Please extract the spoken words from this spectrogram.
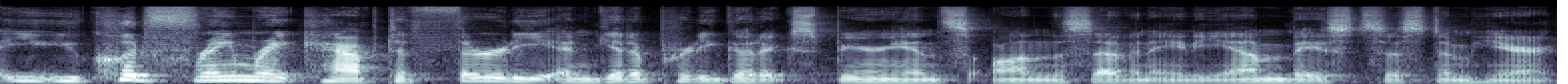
you could frame rate cap to 30 and get a pretty good experience on the 780M based system here.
